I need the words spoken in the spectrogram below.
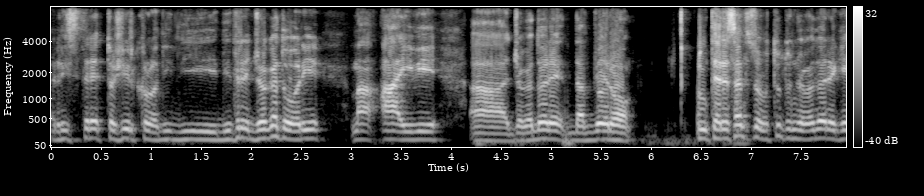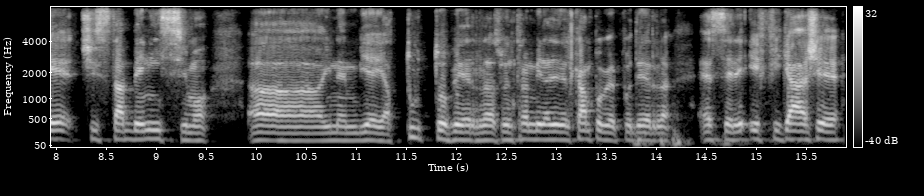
ristretto circolo di, di, di tre giocatori, ma Ivy, uh, giocatore davvero interessante, soprattutto un giocatore che ci sta benissimo uh, in NBA, ha tutto per su entrambi i lati del campo per poter essere efficace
